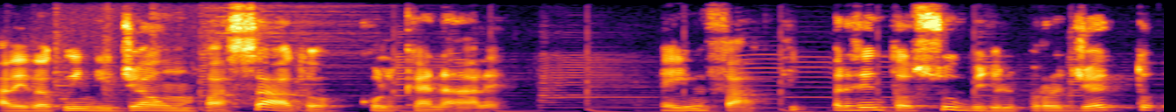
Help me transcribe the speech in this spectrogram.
Aveva quindi già un passato col canale e infatti presentò subito il progetto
